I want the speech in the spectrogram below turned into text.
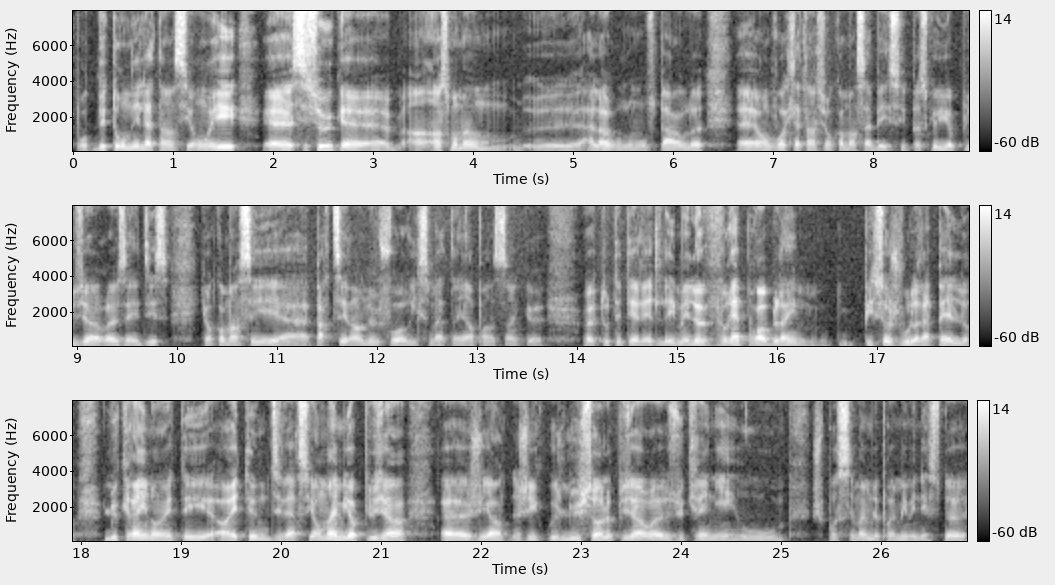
pour détourner l'attention. Et c'est sûr que en, ce moment, à l'heure où on se parle, on voit que l'attention commence à baisser parce qu'il y a plusieurs indices qui ont commencé à partir en euphorie ce matin en pensant que euh, tout était réglé. Mais le vrai problème, puis ça, je vous le rappelle, l'Ukraine a été, a été une diversion. Même il y a plusieurs, euh, j'ai lu ça, plusieurs euh, Ukrainiens, ou je ne sais pas si c'est même le premier ministre,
